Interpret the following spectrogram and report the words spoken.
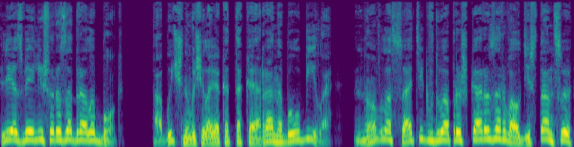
лезвие лишь разодрало бок. Обычного человека такая рана бы убила, но волосатик в два прыжка разорвал дистанцию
